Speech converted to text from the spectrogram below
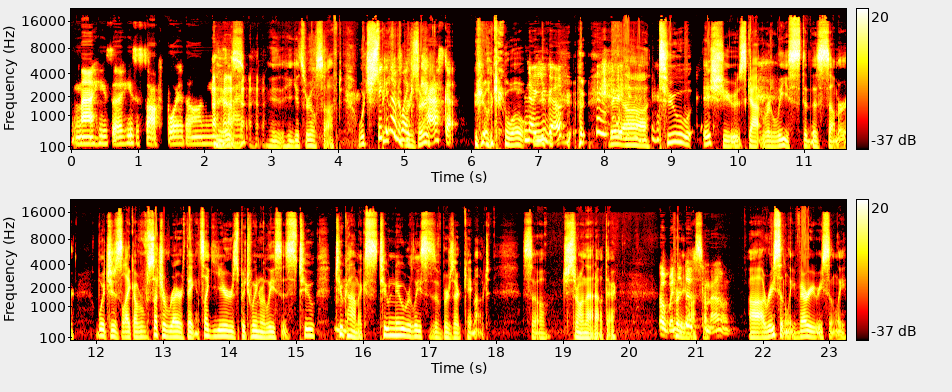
Nah, he's a he's a soft boy though on the He is. inside. He, he gets real soft. Which Speaking, speaking, of like Berserk, Casca, okay, whoa. No, you go. they uh two issues got released this summer, which is like a such a rare thing. It's like years between releases. Two two Mm-hmm. comics, two new releases of Berserk came out. So just throwing that out there. Oh, when Pretty did those awesome. come out? Uh, recently, very recently.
